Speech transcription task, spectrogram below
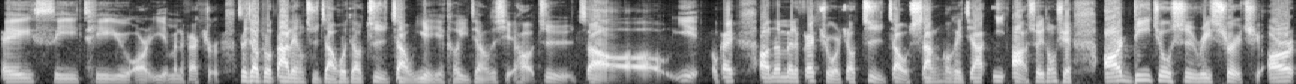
A C T U R E，manufacture，这叫做大量制造，或叫制造业，也可以这样子写哈，制造业。OK，好，那 manufacturer 叫制造商，OK，加 E R，所以同学，R D 就是 research，R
